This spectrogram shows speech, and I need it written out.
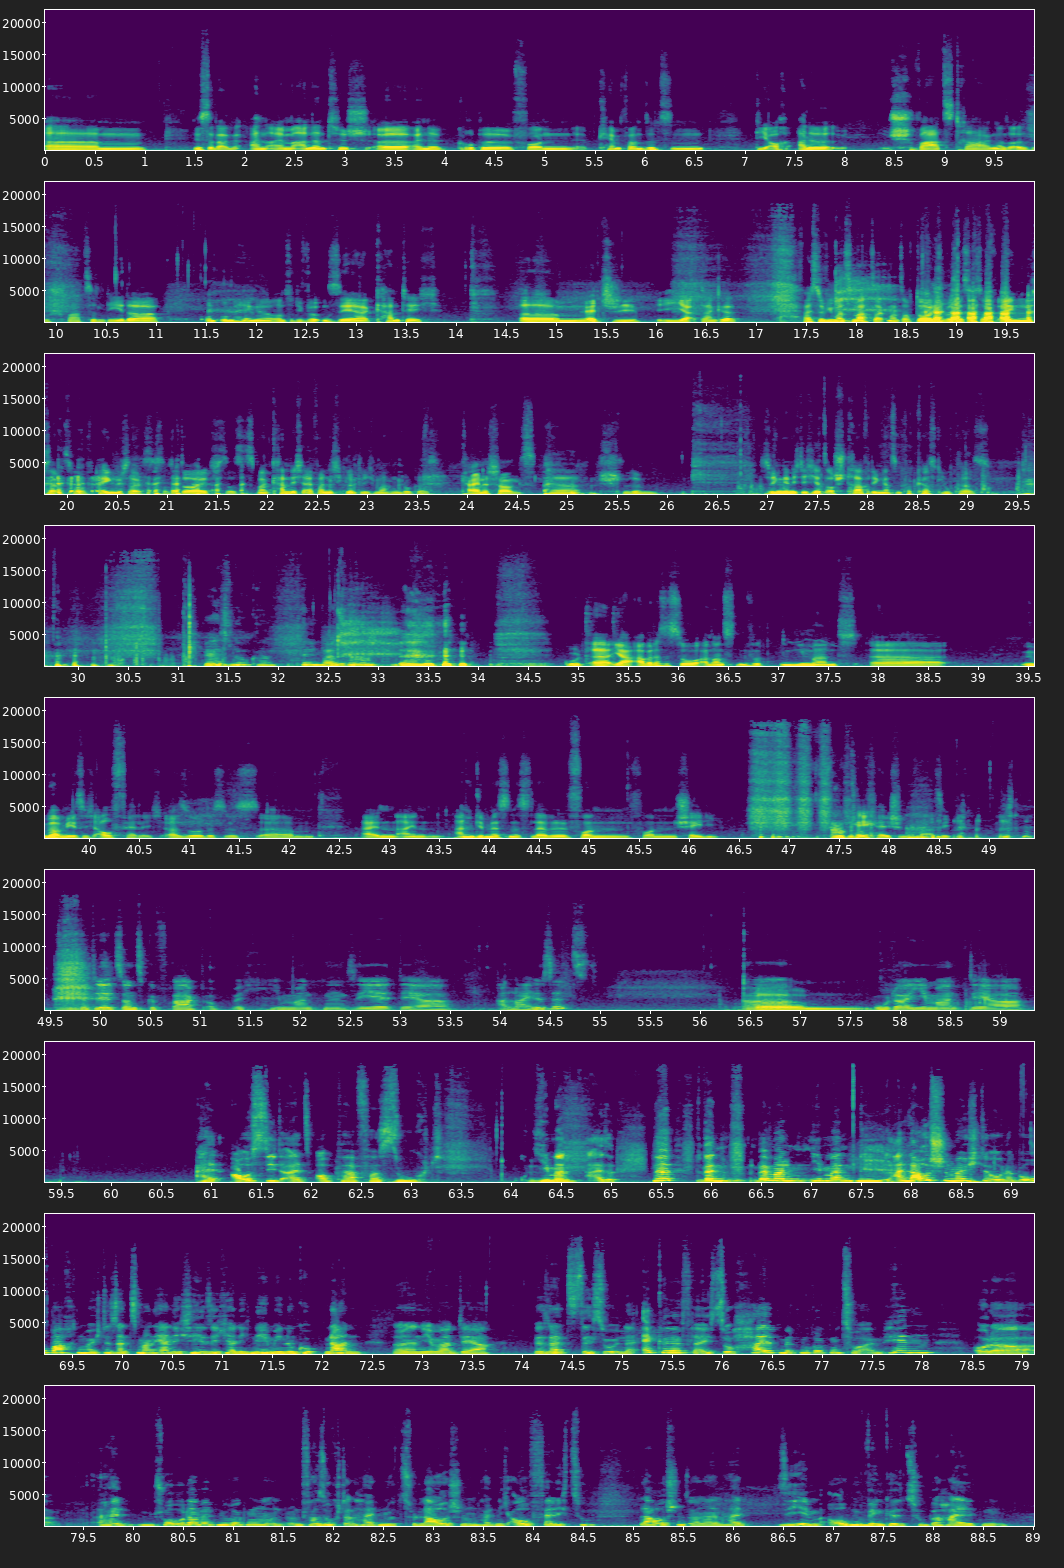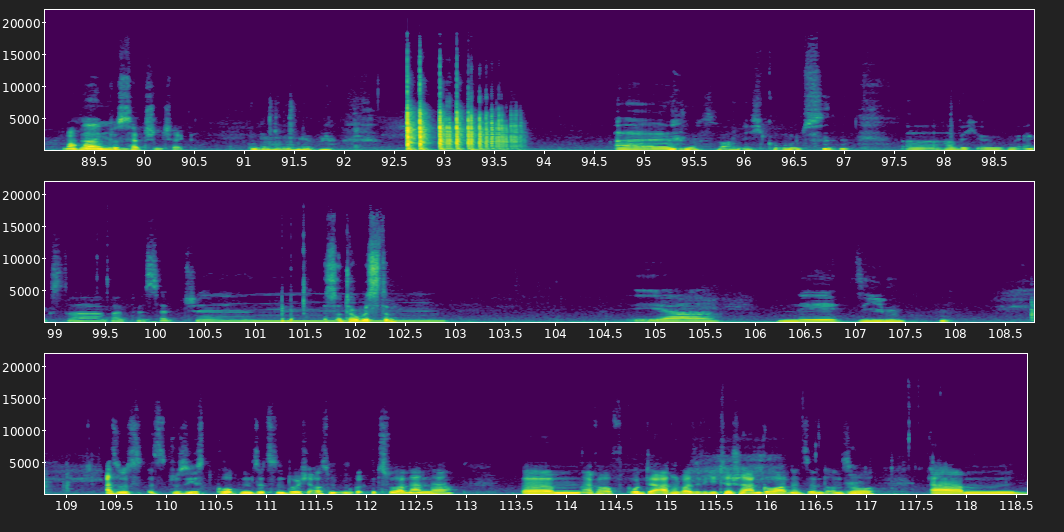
Ähm, ist dann an, einem anderen Tisch äh, eine Gruppe von Kämpfern sitzen, die auch alle schwarz tragen, also also schwarze Leder und Umhänge und so, die wirken sehr kantig. Ähm, Edgy. ja, danke. Weißt du, wie man es macht? Sagt man es auf Deutsch, übersetzt es auf Englisch, sagt es auf Englisch, sagt es auf Deutsch. Das ist, man kann dich einfach nicht glücklich machen, Lukas. Keine Chance. Ja, schlimm. Deswegen nenne ich dich jetzt aus Strafe den ganzen Podcast Lukas. Wer ist Lukas? Weiß ich nicht. Gut, äh, ja, aber das ist so, ansonsten wirkt niemand äh, übermäßig auffällig. Also das ist ähm, ein, ein angemessenes Level von, von Shady. Für die Okay. Location quasi. Ich hätte jetzt sonst gefragt, ob ich jemanden sehe, der alleine sitzt. Äh, ähm, oder jemand, der halt aussieht, als ob er versucht, jemand, also, ne, wenn, wenn man jemanden anlauschen möchte oder beobachten möchte, setzt man ja nicht sich ja nicht neben ihn und guckt ihn an, sondern jemand, der, der setzt sich so in der Ecke, vielleicht so halb mit dem Rücken zu einem hin oder halt schon oder mit dem Rücken und, und versucht dann halt nur zu lauschen und halt nicht auffällig zu lauschen, sondern halt sie im Augenwinkel zu behalten. mach mal einen Ähm. Perception-Check. Äh, das war nicht gut. äh, Habe ich irgendein extra bei Perception? Ist unter Wisdom. Ja. Nee, sieben. Also es, es, du siehst, Gruppen sitzen durchaus mit dem Rücken zueinander. Ähm, einfach aufgrund der Art und Weise, wie die Tische angeordnet sind und so. Ähm,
